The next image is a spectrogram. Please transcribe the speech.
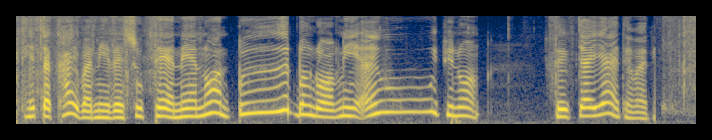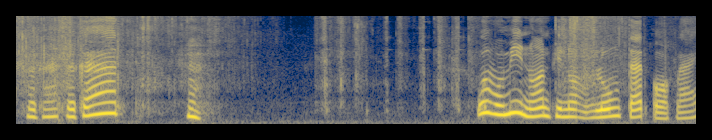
ดเห็ดตะไคร้บานี้ได้สุปแท้แน่นอนปื๊ดเบิ่งดอกนี่เอ้ยพี่น้องถึกใจย่ายแต่บัดนี้ เลิกกัดเลิกกัดอื้ออุ้ยบ่มีหนอนพี่น้องลงตัดออกหลาย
